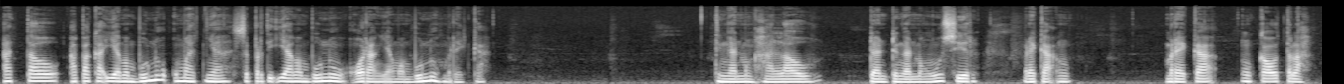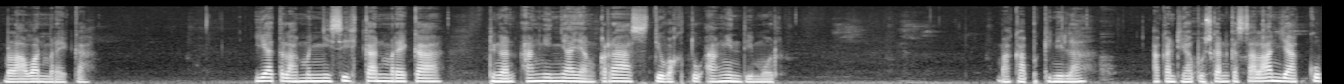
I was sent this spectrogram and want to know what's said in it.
Atau apakah ia membunuh umatnya seperti ia membunuh orang yang membunuh mereka? Dengan menghalau dan dengan mengusir mereka mereka engkau telah melawan mereka ia telah menyisihkan mereka dengan anginnya yang keras di waktu angin timur. Maka beginilah akan dihapuskan kesalahan Yakub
